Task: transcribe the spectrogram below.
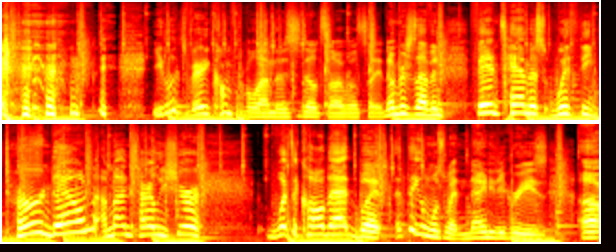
he looks very comfortable on those stilts. So I will say. Number seven, Fantamus with the turn down. I'm not entirely sure what to call that, but that thing almost went 90 degrees. Uh,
